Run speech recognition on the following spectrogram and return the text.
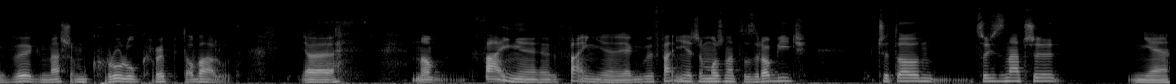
w naszym królu kryptowalut. E, no fajnie, fajnie, jakby fajnie, że można to zrobić. Czy to coś znaczy? Nie.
